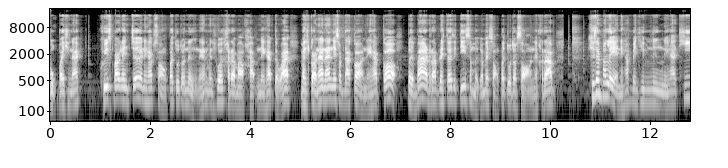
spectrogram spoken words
บุกไปชนะควิสบักเลนเจอร์นะครับสประตูต่อหนึ่งนะมันช่วยคาราบาวครับนะครับแต่ว่าแมตช์ก่อนหน้านั้นในสัปดาห์ก่อนนะครับก็เปิดบ้านรับเลสเตอร์ซิตี้เสมอกันไป 2 ประตูต่อ2นะครับ คิสซันพาเลตนะครับเป็นทีมหนึ่งนะฮะที่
